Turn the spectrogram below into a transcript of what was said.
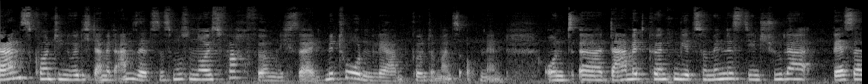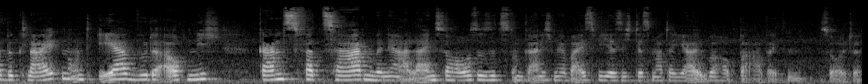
ganz kontinuierlich damit ansetzen. Es muss ein neues Fach förmlich sein. Methoden lernen könnte man es auch nennen. Und äh, damit könnten wir zumindest den Schüler besser begleiten und er würde auch nicht ganz verzagen, wenn er allein zu Hause sitzt und gar nicht mehr weiß, wie er sich das Material überhaupt bearbeiten sollte.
